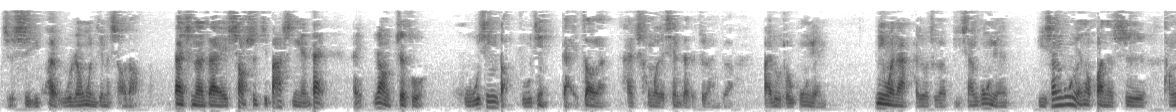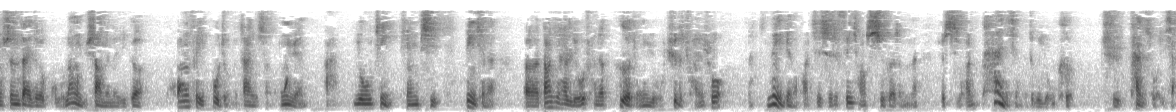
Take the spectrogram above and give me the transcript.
只是一块无人问津的小岛，但是呢，在上世纪八十年代，哎，让这座湖心岛逐渐改造了，才成为了现在的这样一个白鹭洲公园。另外呢，还有这个比山公园。比山公园的话呢，是藏身在这个鼓浪屿上面的一个荒废不久的这样一个小公园啊，幽静偏僻，并且呢，呃，当地还流传着各种有趣的传说。那边的话，其实是非常适合什么呢？就喜欢探险的这个游客去探索一下。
